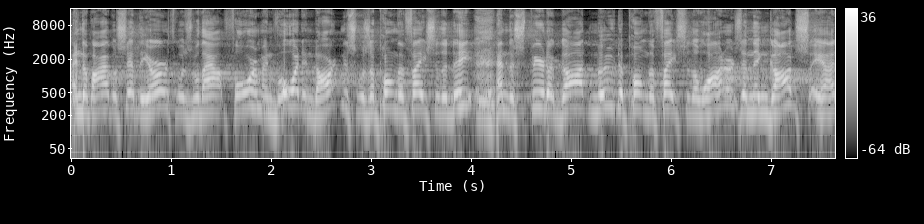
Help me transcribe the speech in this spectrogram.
And the Bible said the earth was without form and void, and darkness was upon the face of the deep, and the Spirit of God moved upon the face of the waters. And then God said,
